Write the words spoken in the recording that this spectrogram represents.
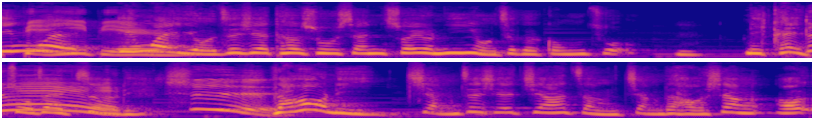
因为因为有这些特殊生，所以你有这个工作，嗯，你可以坐在这里是。然后你讲这些家长讲的好像哦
